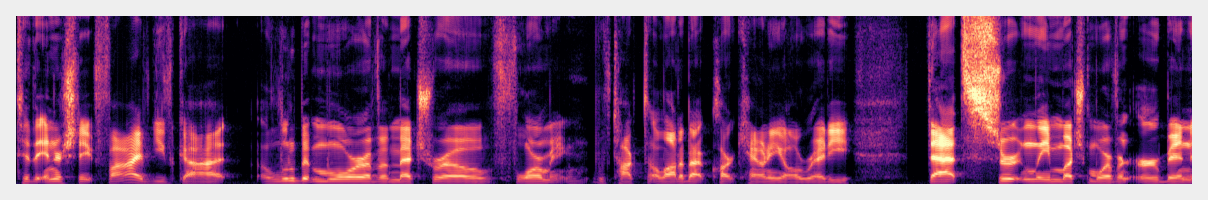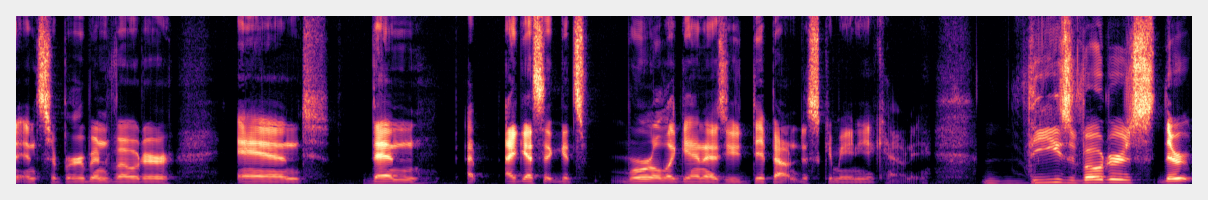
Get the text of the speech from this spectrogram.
to the Interstate 5, you've got a little bit more of a metro forming. We've talked a lot about Clark County already. That's certainly much more of an urban and suburban voter. And then I guess it gets rural again as you dip out into Skamania County. These voters, they're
